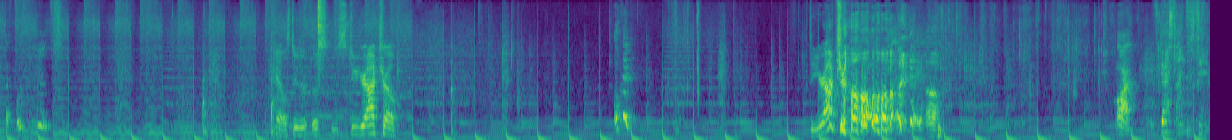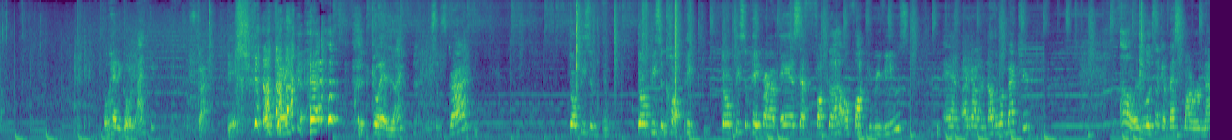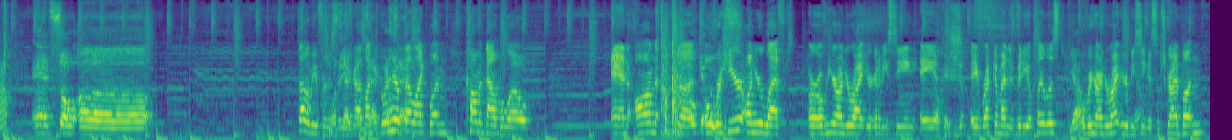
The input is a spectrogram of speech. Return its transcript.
That's what. Okay, let's do the, let's, let's do your outro. Okay. Do your outro. Okay, uh. Alright, if you guys like this video, go ahead and go like it. Subscribe, bitch. Okay. go ahead and like, subscribe. Throw a piece of throw a piece of car, throw a piece of paper out ASF fucker I'll fucking reviews. And I got another one back here. Oh, it looks like a mess in my room now. And so, uh, that'll be it for this One video. sec, If you guys like sec, to go ahead and one hit that like button, comment down below, and on the Okay, over oops. here on your left or over here on your right, you're gonna be seeing a Okay, a recommended video playlist. Yeah. Over here on your right, you're gonna be Yeah. seeing a subscribe button.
